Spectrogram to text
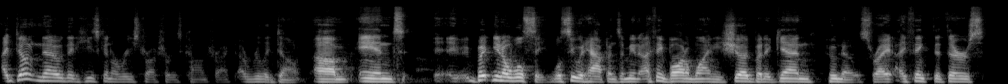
I don't know that he's going to restructure his contract. I really don't. Um, and but you know, we'll see. We'll see what happens. I mean, I think bottom line he should, but again, who knows, right? I think that there's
